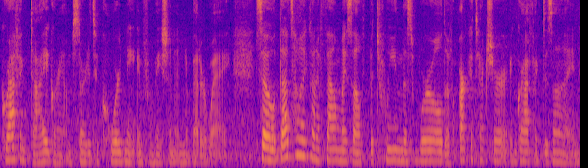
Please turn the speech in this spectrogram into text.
graphic diagrams started to coordinate information in a better way. So that's how I kind of found myself between this world of architecture and graphic design.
